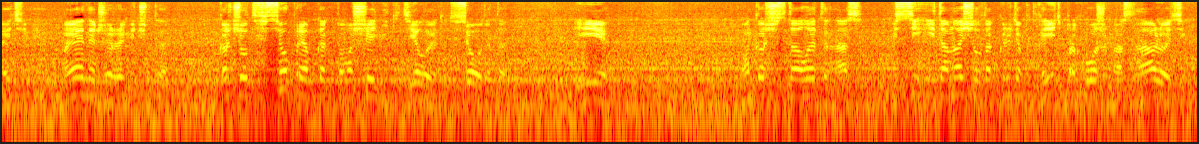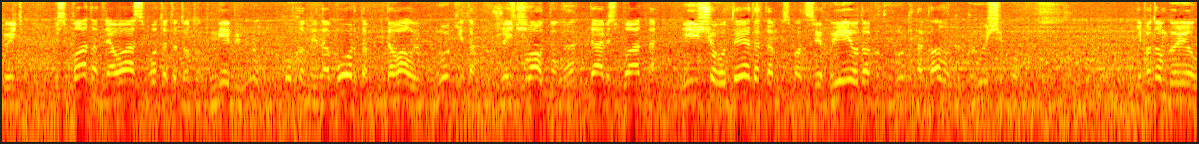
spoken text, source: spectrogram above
этими менеджерами, что-то. Короче, вот все прям как по мошенники делают, вот все вот это. И он, короче, стал это нас вести, и там начал так к людям подходить, прохожим, останавливать и говорить, бесплатно для вас вот этот вот, тут мебель, ну, кухонный набор, там, давал им в руки, там, женщине. Бесплатно, да? Да, бесплатно. И еще вот это там бесплатно сверху. Я ее вот так вот в руки накладывал, как грузчику. И потом говорил,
